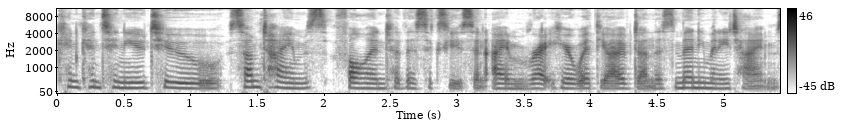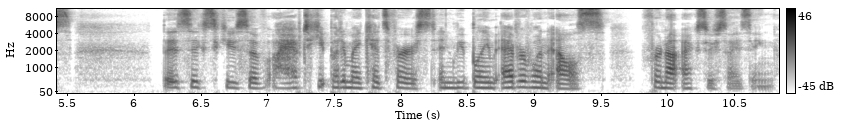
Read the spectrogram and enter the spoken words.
can continue to sometimes fall into this excuse, and I'm right here with you. I've done this many, many times. This excuse of, I have to keep putting my kids first, and we blame everyone else for not exercising.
